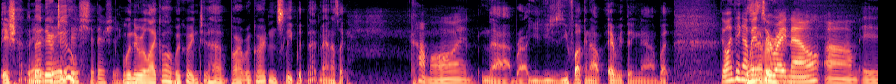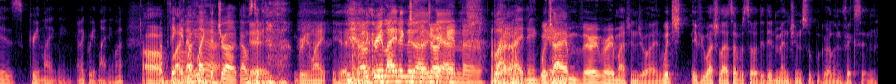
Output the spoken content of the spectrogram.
They shot the They, bed there they, too. They're, shit, they're when they were like, "Oh, we're going to have Barbara Gordon sleep with Batman," I was like, Come on. "Nah, bro, you you you fucking up everything now." But The only thing I'm into right now um, is Green Lightning. Not a Green Lightning. What? uh, I'm thinking Black of like Yeah. the drug. I was Yeah, thinking of green light, Oh, yeah. Green Lightning is the drug, drug yeah. and uh, Black Right. Lightning. which Yeah. I am very very much enjoying. Which, if you watched last episode, they did mention Supergirl and Vixen.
